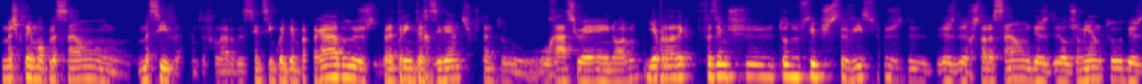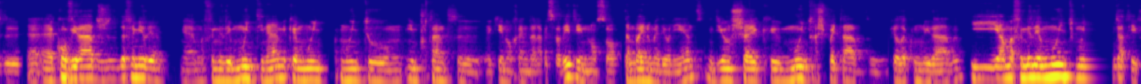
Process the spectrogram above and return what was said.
mas que tem uma operação massiva. Estamos a falar de 150 empregados para 30 residentes, portanto o, rácio é, é, enorme. E a verdade é que fazemos eh, todos os tipos de serviços, de, desde restauração, desde alojamento, desde a, a convidados da família. É uma família muito dinâmica, muito, muito importante aqui no Reino da Arábia Saudita e não só, também no Médio Oriente, de um sheik muito respeitado pela comunidade e é uma família muito, muito ativa.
